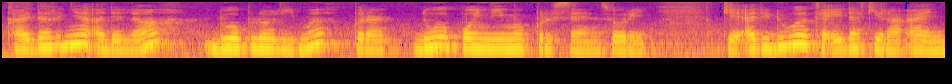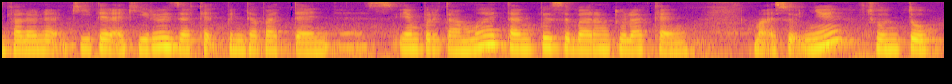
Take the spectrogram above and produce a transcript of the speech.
kadarnya adalah 25 per 2.5% sorry Okay, ada dua kaedah kiraan kalau nak kita nak kira zakat pendapatan. Yang pertama tanpa sebarang tolakan. Maksudnya contoh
